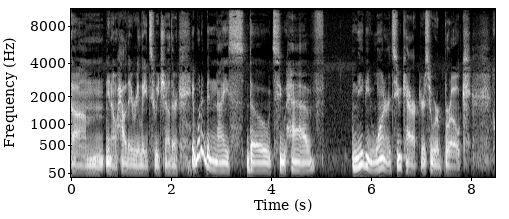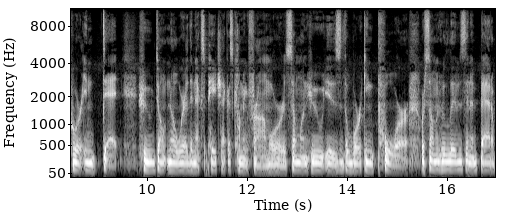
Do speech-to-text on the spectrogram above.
um, you know how they relate to each other. It would have been nice though to have maybe one or two characters who are broke, who are in debt, who don't know where the next paycheck is coming from, or someone who is the working poor, or someone who lives in a bad,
